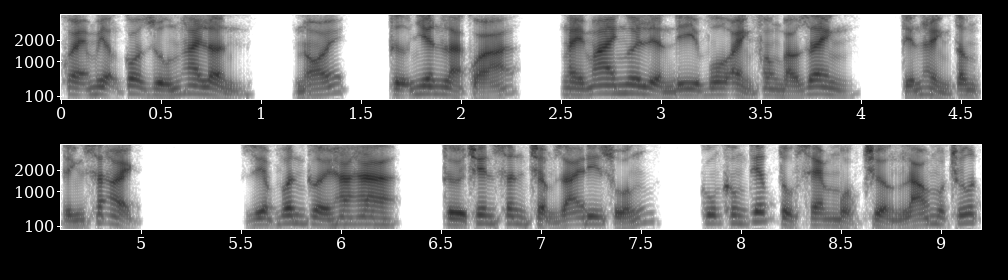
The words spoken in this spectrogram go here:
khỏe miệng co rúm hai lần, nói, tự nhiên là quá, ngày mai ngươi liền đi vô ảnh phong báo danh, tiến hành tâm tính sát hạch. Diệp vân cười ha ha, từ trên sân chậm rãi đi xuống, cũng không tiếp tục xem mục trưởng lão một chút.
